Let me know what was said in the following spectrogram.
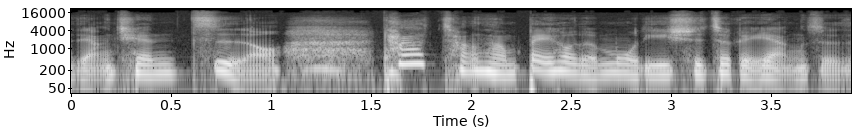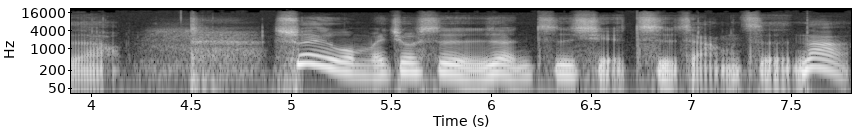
两千字哦，他常常背后的目的是这个样子的哦。所以我们就是认字写字这样子。那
